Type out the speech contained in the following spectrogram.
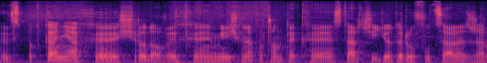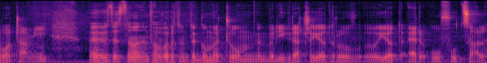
W spotkaniach e, środowych e, mieliśmy na początek e, starcie JRU Futsal z żarłaczami. Zdecydowanym faworytem tego meczu byli gracze JRU Futsal,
